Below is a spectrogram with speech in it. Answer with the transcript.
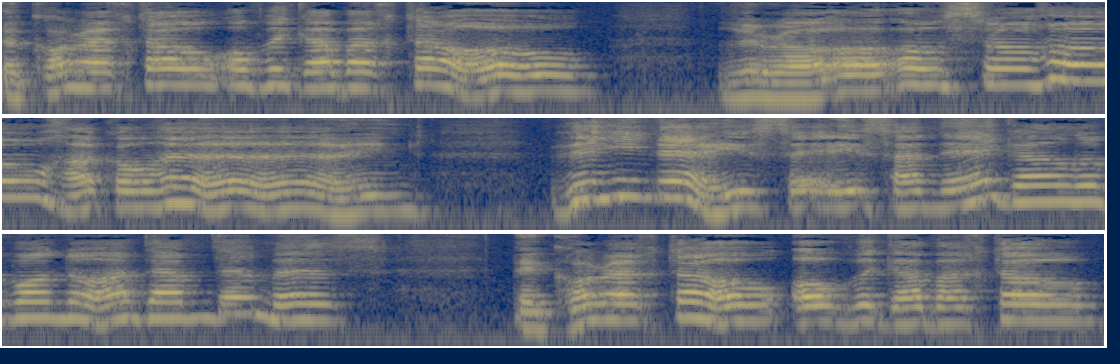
Bekorachto o begabachto, V'ro'oso hakohen, V'hinei seis hanega levono adam demes, Bekorachto o begabachto,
